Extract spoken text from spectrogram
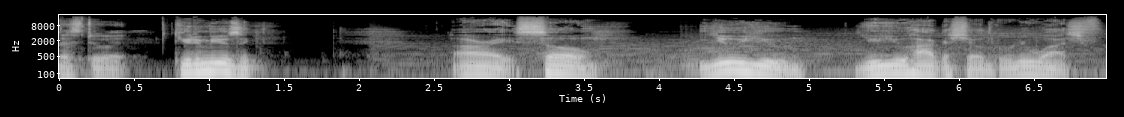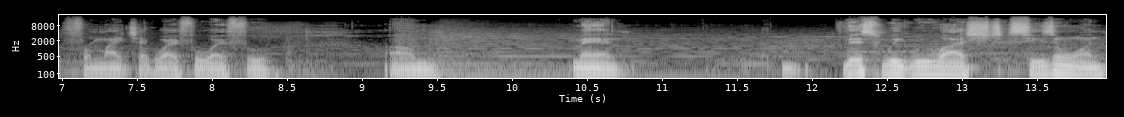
Let's do it. Cue the music. All right, so Yu Yu, Yu Hakusho, the rewatch from Mic Check Waifu Waifu. Um, man, this week we watched season one,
